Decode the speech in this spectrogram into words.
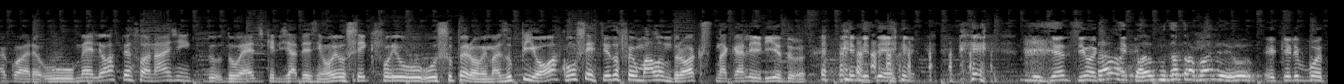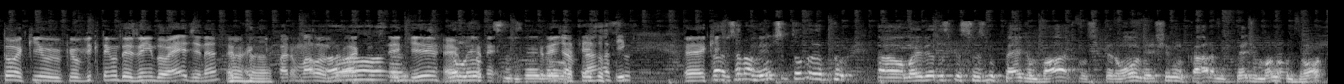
Agora, o melhor personagem do, do, Ed que ele já desenhou, eu sei que foi o, o Super-Homem, mas o pior, com certeza, foi o Malandrox na galeria do MDM. Dizendo assim, aqui, não, cara, não dá trabalho nenhum. Que ele botou aqui, que eu vi que tem um desenho do Ed, né? Uhum. Aqui para o Malandrox, ah, não sei o quê. Eu é, lembro desse desenho. Grande abraço. É, que... Cara, geralmente toda, a maioria das pessoas me pede um Batman, um super-homem, aí chega um cara, me pede um Malandrox,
